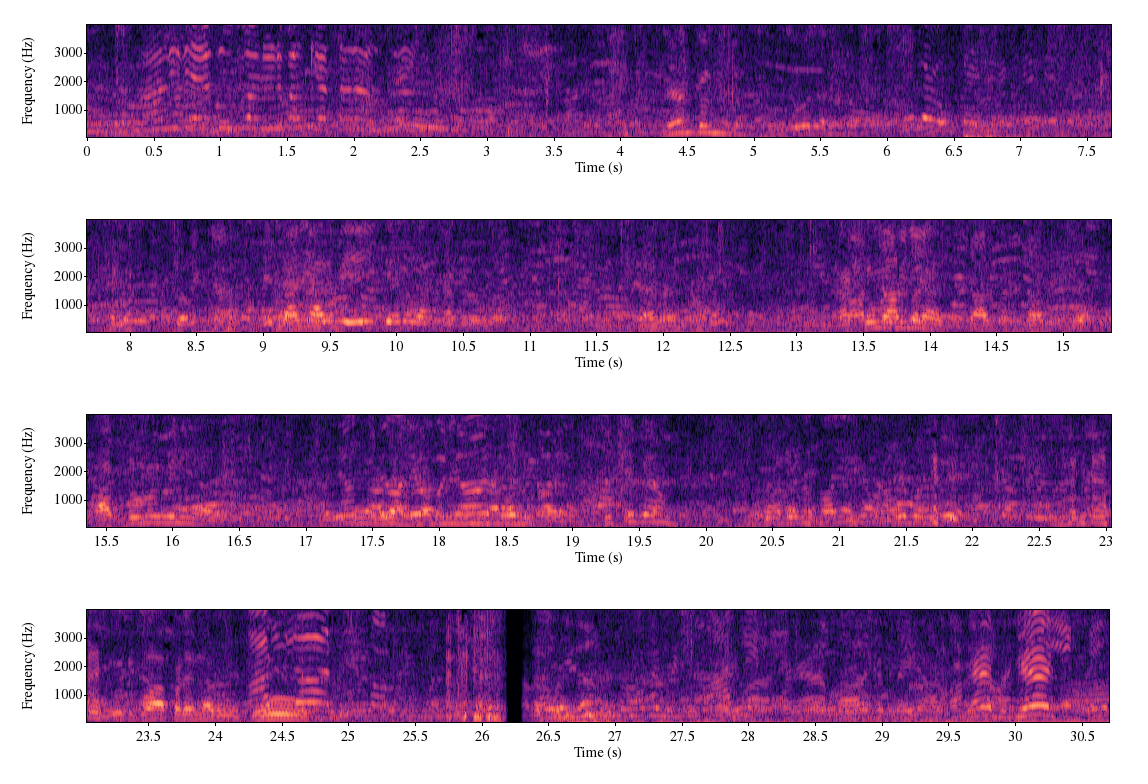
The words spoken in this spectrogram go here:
मले लेगा क्या करना है भाई हल तो हल हल जाए जाला ले अंकल में भी नहीं आ छुट्टी पे नरू अबे थोड़ी जान वाला में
